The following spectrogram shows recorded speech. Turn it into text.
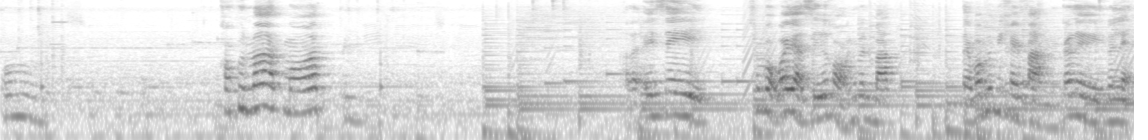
โอ้ ขอบคุณมากมอสอะไรเอซีฉันบอกว่าอย่าซื้อของที่มันบั๊กแต่ว่าไม่มีใครฟังก็เลยนั่นแหละ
